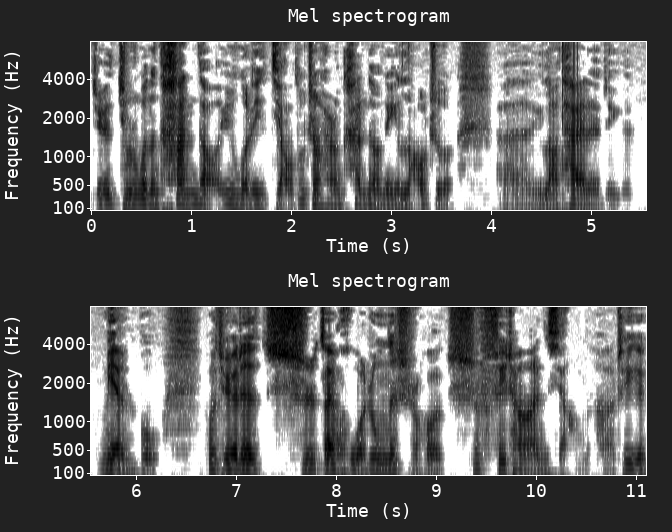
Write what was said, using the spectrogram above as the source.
觉，就是我能看到，因为我这个角度正好能看到那个老者，呃，老太太这个面部，我觉得是在火中的时候是非常安详的啊，这个。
